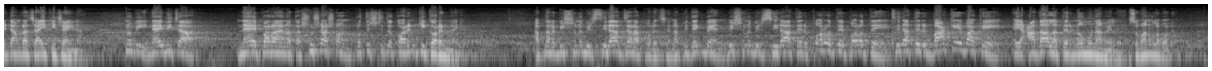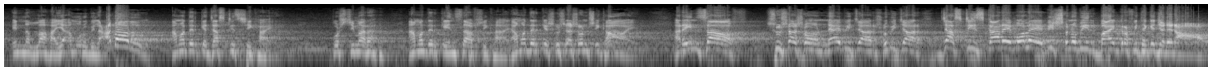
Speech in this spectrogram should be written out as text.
এটা আমরা চাই কি চাই না? নবী ন্যায় বিচার, ন্যায় পরায়ণতা, সুশাসন প্রতিষ্ঠিত করেন কি করেন নাই? আপনারা বিশ্বনবীর সিরাত যারা পড়েছেন, আপনি দেখবেন বিশ্বনবীর সিরাতের পরতে পরতে, সিরাতের বাকে বাকে এই আদালতের নমুনা মেলে। সুবহানাল্লাহ বলেন, ইন্নাল্লাহ আদাল আমাদেরকে জাস্টিস শিখায়। পশ্চিমারা আমাদেরকে ইনসাফ শিখায়, আমাদেরকে সুশাসন শিখায়। আর ইনসাফ সুশাসন ন্যায় বিচার সুবিচার জাস্টিস কারে বলে? বিশ্বনবীর বায়োগ্রাফি থেকে জেনে নাও।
